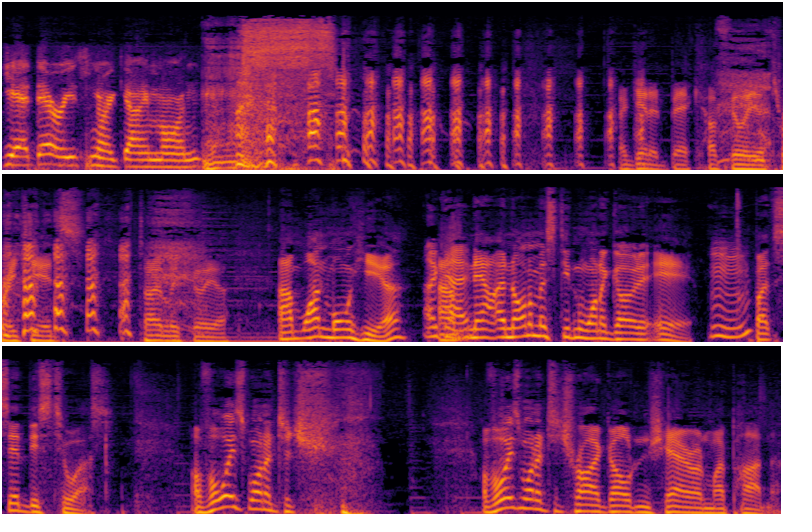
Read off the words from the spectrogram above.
yeah, there is no game on. I get it, Beck. I feel you. Three kids. totally feel you. Um, one more here. Okay. Um, now, Anonymous didn't want to go to air, but said this to us. I've always wanted to. Tr- I've always wanted to try a golden shower on my partner.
